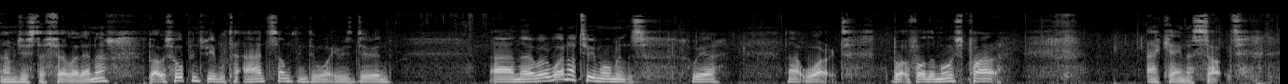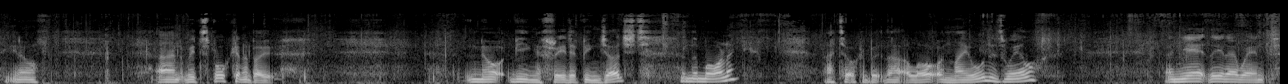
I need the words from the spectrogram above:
I'm just a filler inner, but I was hoping to be able to add something to what he was doing. And there were one or two moments where that worked, but for the most part, I kind of sucked, you know. And we'd spoken about not being afraid of being judged in the morning. I talk about that a lot on my own as well. And yet there I went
